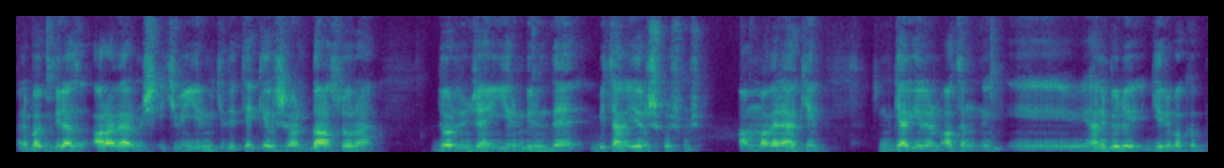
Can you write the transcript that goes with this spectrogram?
hani biraz ara vermiş. 2022'de tek yarışı var. Daha sonra 4. ayın 21'inde bir tane yarış koşmuş. Ama ve lakin şimdi gel gelelim atın e, hani böyle geri bakıp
